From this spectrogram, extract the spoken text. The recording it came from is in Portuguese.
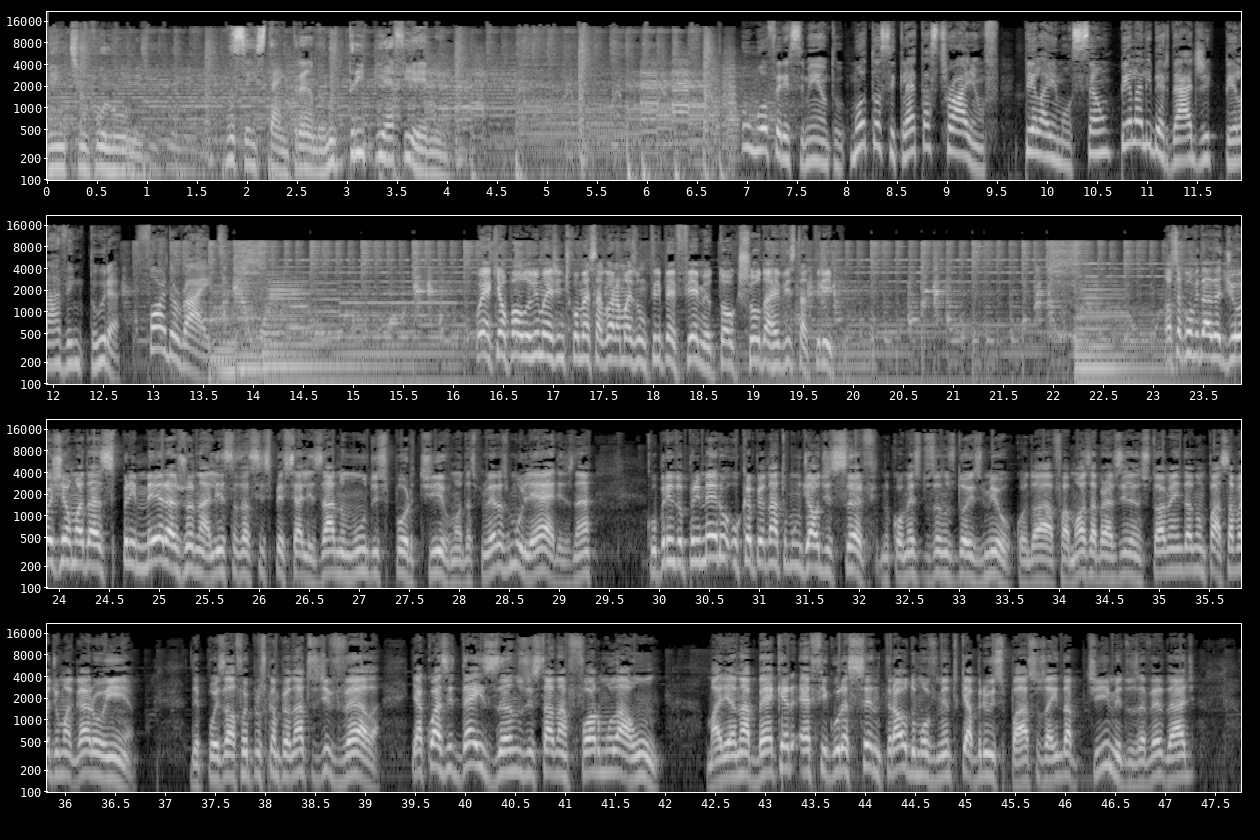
Aumente o volume. Você está entrando no Trip FM. Um oferecimento Motocicletas Triumph. Pela emoção, pela liberdade, pela aventura. For the ride. Oi, aqui é o Paulo Lima e a gente começa agora mais um Trip FM, o talk show da revista Trip. Nossa convidada de hoje é uma das primeiras jornalistas a se especializar no mundo esportivo, uma das primeiras mulheres, né? Cobrindo primeiro o Campeonato Mundial de Surf, no começo dos anos 2000, quando a famosa Brazilian Storm ainda não passava de uma garoinha. Depois ela foi para os campeonatos de vela e há quase 10 anos está na Fórmula 1. Mariana Becker é figura central do movimento que abriu espaços, ainda tímidos, é verdade,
